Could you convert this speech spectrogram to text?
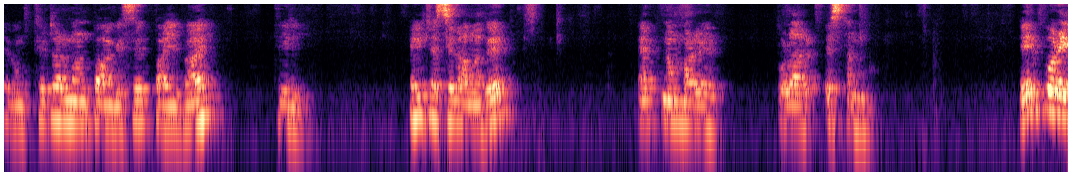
এবং থিটার মান পাওয়া গেছে পাই বাই থ্রি। এইটা ছিল আমাদের এক নম্বরের পোলার স্থানাঙ্ক। এরপরে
